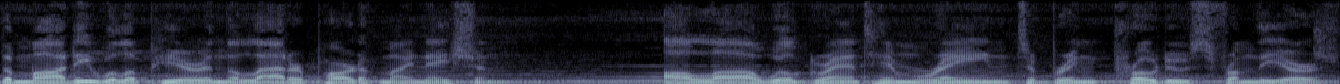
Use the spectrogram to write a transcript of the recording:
The Mahdi will appear in the latter part of my nation. Allah will grant him rain to bring produce from the earth.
